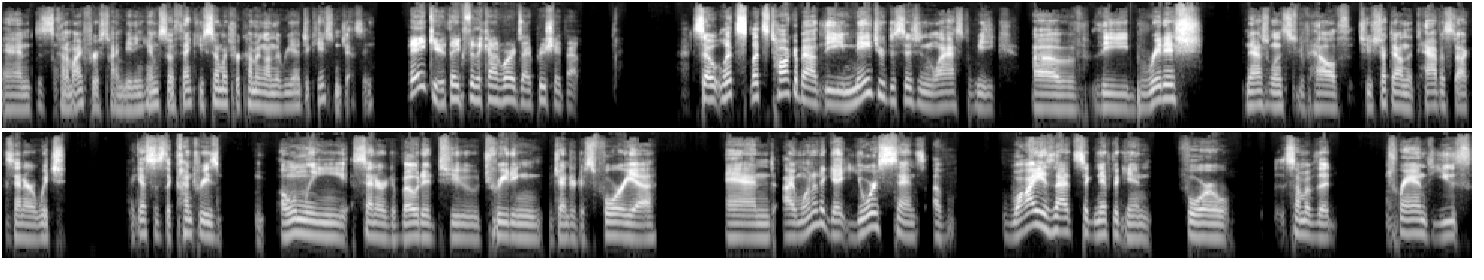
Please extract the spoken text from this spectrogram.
And this is kind of my first time meeting him. So thank you so much for coming on the reeducation, Jesse. Thank you. Thank you for the kind words. I appreciate that. So let's let's talk about the major decision last week of the British National Institute of Health to shut down the Tavistock Center, which I guess is the country's only center devoted to treating gender dysphoria. And I wanted to get your sense of why is that significant for some of the trans youth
